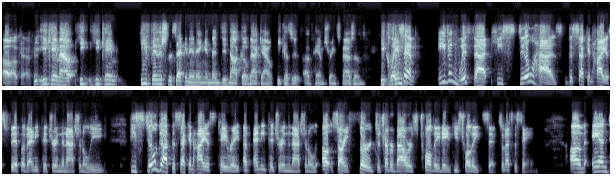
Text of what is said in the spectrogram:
Oh, okay, okay. He, he came out. He he came. He finished the second inning and then did not go back out because of, of hamstring spasms. He claimed. Sam, even with that, he still has the second highest FIP of any pitcher in the National League. He's still got the second highest K rate of any pitcher in the National. Oh, sorry, third to Trevor Bauer's 12.88. He's 12.86, so that's the same. Um, and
